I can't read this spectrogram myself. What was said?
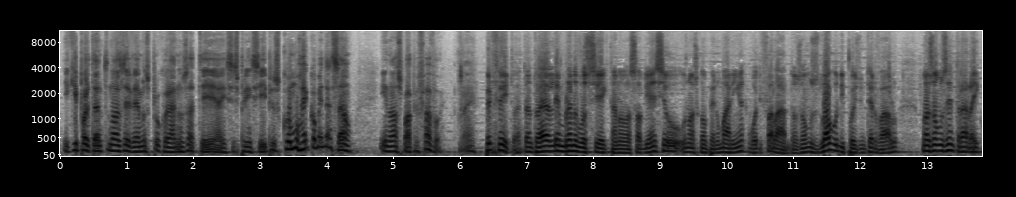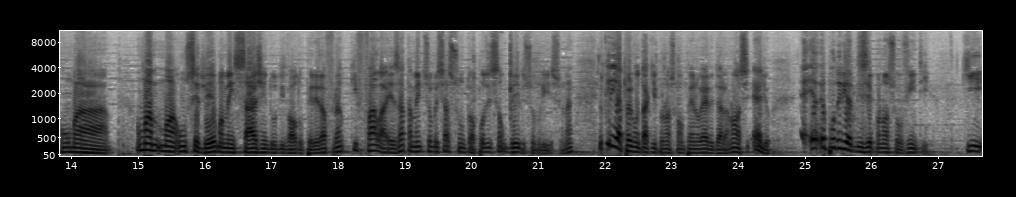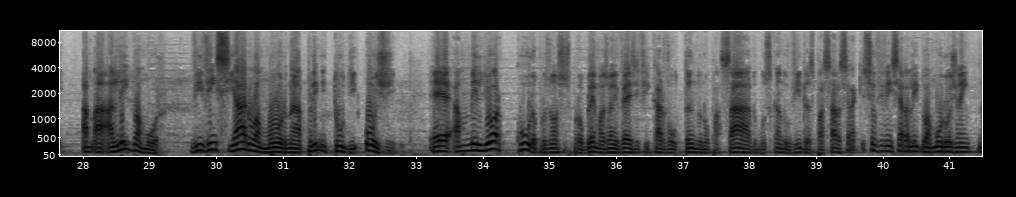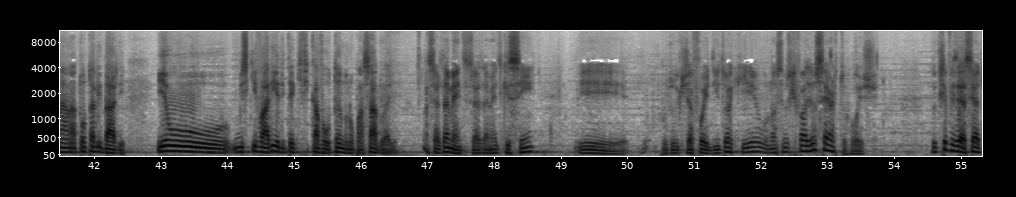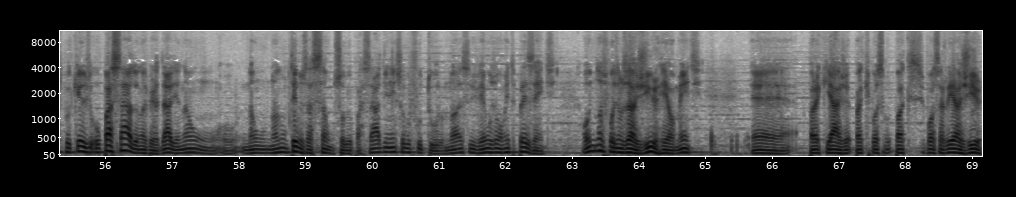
e que, portanto, nós devemos procurar nos ater a esses princípios como recomendação em nosso próprio favor. É? Perfeito. Tanto é, lembrando você que está na nossa audiência, o, o, nosso companheiro Marinho acabou de falar. Nós vamos, logo depois do intervalo, nós vamos entrar aí com uma, uma, uma, um CD, uma mensagem do Divaldo Pereira Franco, que fala exatamente sobre esse assunto, a posição dele sobre isso. Né? Eu queria perguntar aqui para o nosso companheiro Hélio Delanossi. Hélio, eu, eu poderia dizer para o nosso ouvinte que a, a, a lei do amor, vivenciar o amor na plenitude hoje é a melhor cura para os nossos problemas, ao invés de ficar voltando no passado, buscando vidas passadas? Será que se eu vivenciar a lei do amor hoje na, na, na totalidade, eu me esquivaria de ter que ficar voltando no passado, Hélio? Certamente, certamente que sim. E por tudo que já foi dito aqui, nós temos que fazer o certo hoje. Do que se fizer certo, porque o passado, na verdade, não, não, nós não temos ação sobre o passado e nem sobre o futuro. Nós vivemos o momento presente onde nós podemos agir realmente é, para que haja, para que, possa, para que se possa reagir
